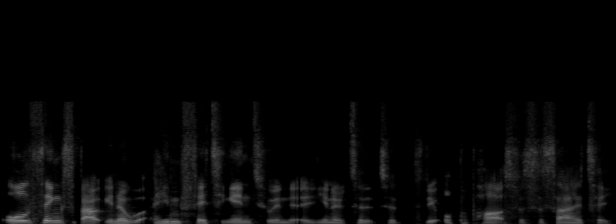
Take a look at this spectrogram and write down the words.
All the things about, you know, him fitting into and you know, to, to, to the upper parts of society.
